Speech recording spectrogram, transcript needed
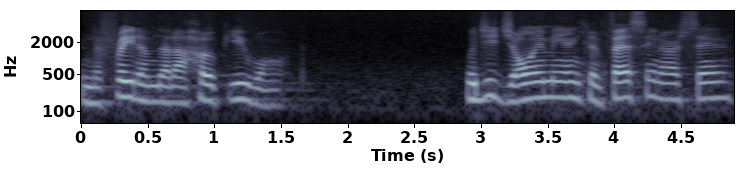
and the freedom that I hope you want. Would you join me in confessing our sin?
